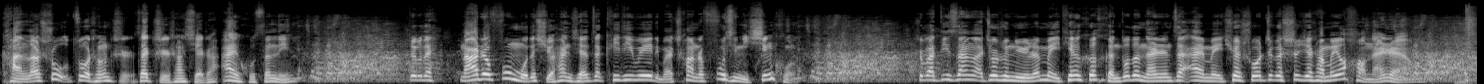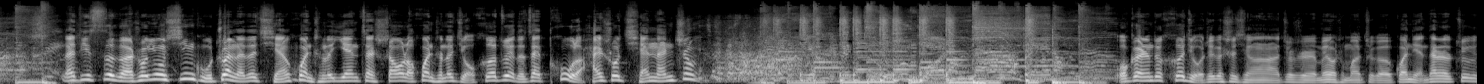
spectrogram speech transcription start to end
砍了树做成纸，在纸上写着“爱护森林”，对不对？拿着父母的血汗钱，在 KTV 里面唱着“父亲你辛苦了”。是吧？第三个就是女人每天和很多的男人在暧昧，却说这个世界上没有好男人。来，第四个说用辛苦赚来的钱换成了烟，再烧了；换成了酒，喝醉了再吐了，还说钱难挣。我个人对喝酒这个事情啊，就是没有什么这个观点，但是就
